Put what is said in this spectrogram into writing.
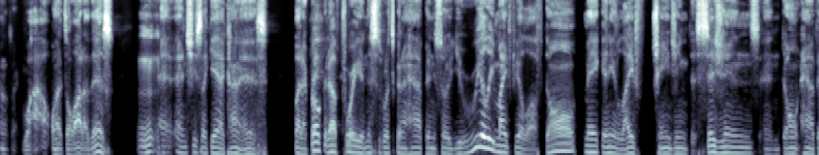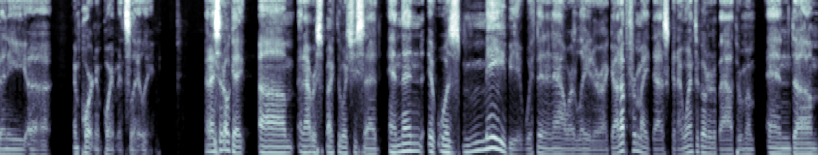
I was like, wow, that's a lot of this. Mhm. And, and she's like, yeah, it kind of is. But I broke it up for you, and this is what's going to happen. So you really might feel off. Don't make any life changing decisions and don't have any uh, important appointments lately. And I said, okay. Um, and I respected what she said. And then it was maybe within an hour later, I got up from my desk and I went to go to the bathroom and um,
